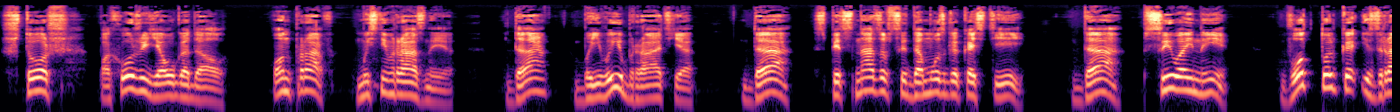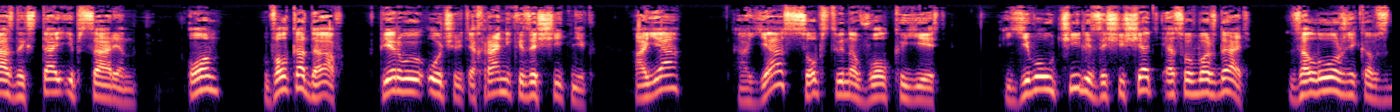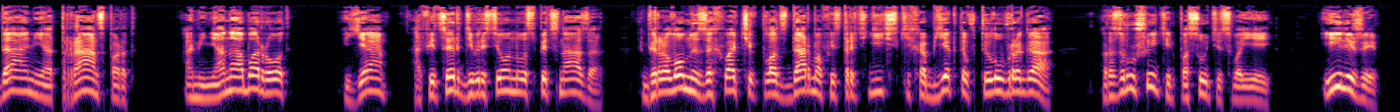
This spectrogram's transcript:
Что ж, похоже, я угадал. Он прав, мы с ним разные. Да, боевые братья. Да, спецназовцы до мозга костей. Да, псы войны. Вот только из разных стай и псарин. Он – волкодав, в первую очередь охранник и защитник. А я а я, собственно, волк и есть. Его учили защищать и освобождать. Заложников, здания, транспорт. А меня наоборот. Я офицер диверсионного спецназа. Вероломный захватчик плацдармов и стратегических объектов в тылу врага. Разрушитель по сути своей. Или же,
